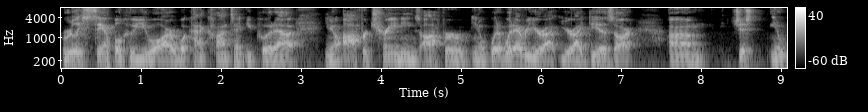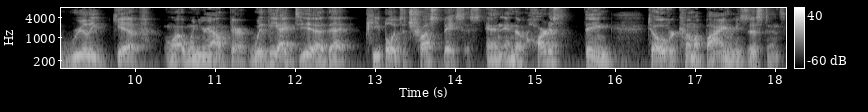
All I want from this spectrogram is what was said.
really sample who you are, what kind of content you put out, you know, offer trainings, offer, you know, wh- whatever your, your ideas are. Um, just, you know, really give when you're out there with the idea that people, it's a trust basis. And, and the hardest thing to overcome a buying resistance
